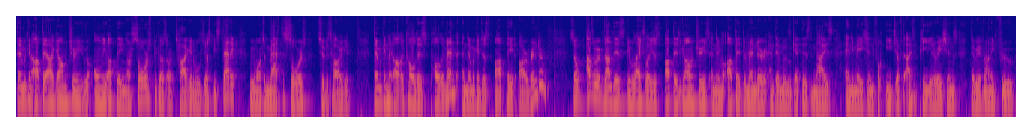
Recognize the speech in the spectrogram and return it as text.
Then we can update our geometry. We're only updating our source because our target will just be static. We want to match the source to the target. Then we can uh, call this poll event and then we can just update our render. So after we've done this, it will actually just update the geometries and it will update the render and then we'll get this nice animation for each of the ICP iterations that we're running through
